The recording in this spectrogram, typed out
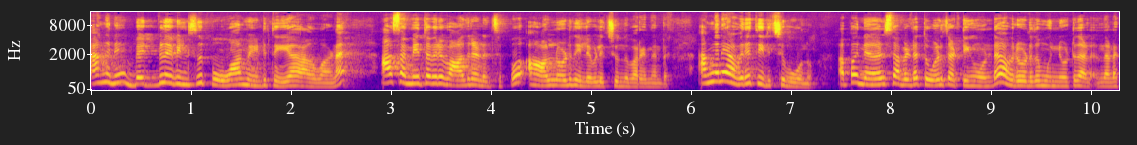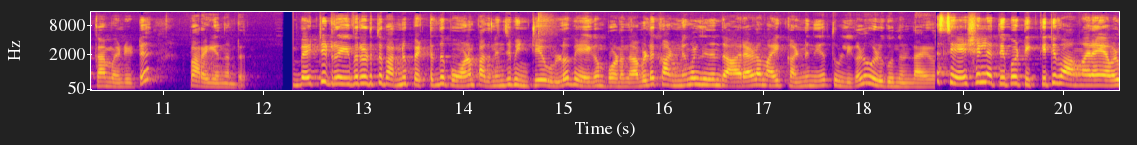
അങ്ങനെ ബെഡ് ബ്ലെവിൻസ് പോകാൻ വേണ്ടി തയ്യാറാവുകയാണ് ആ സമയത്ത് അവർ വാതിലടച്ചപ്പോൾ ആളിനോട് നിലവിളിച്ചു എന്ന് പറയുന്നുണ്ട്. അങ്ങനെ അവർ തിരിച്ചു പോകുന്നു അപ്പോൾ നേഴ്സ് അവരുടെ തോൾ തട്ടിയും കൊണ്ട് അവരോടത് മുന്നോട്ട് നടക്കാൻ വേണ്ടിയിട്ട് പറയുന്നുണ്ട്. ബെറ്റ് ഡ്രൈവറെടുത്ത് പറഞ്ഞു പെട്ടെന്ന് പോകണം പതിനഞ്ച് മിനിറ്റേ ഉള്ളൂ വേഗം പോകണം അവിടെ കണ്ണുകളിൽ നിന്ന് ധാരാളമായി കണ്ണുനീർ തുള്ളികൾ ഒഴുകുന്നുണ്ടായിരുന്നു. സ്റ്റേഷനിൽ എത്തിയപ്പോൾ ടിക്കറ്റ് വാങ്ങാനായി അവൾ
